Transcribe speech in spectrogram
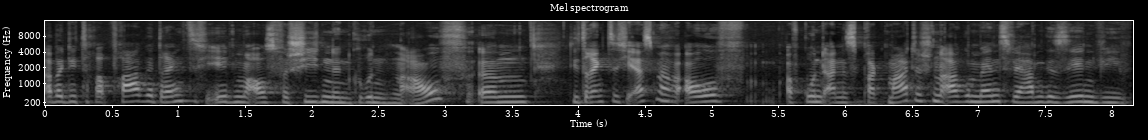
Aber die Frage drängt sich eben aus verschiedenen Gründen auf. Ähm, die drängt sich erstmal auf aufgrund eines pragmatischen Arguments. Wir haben gesehen, wie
